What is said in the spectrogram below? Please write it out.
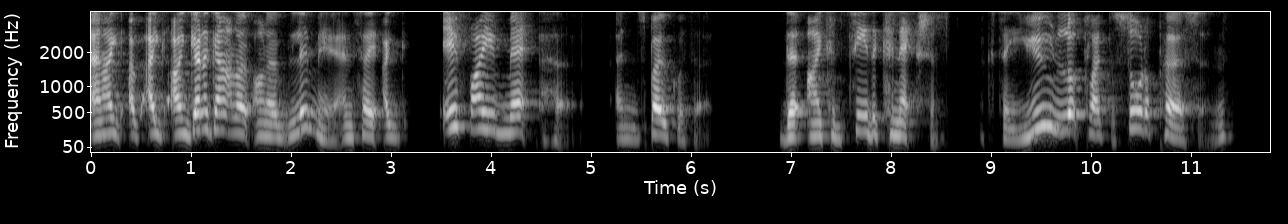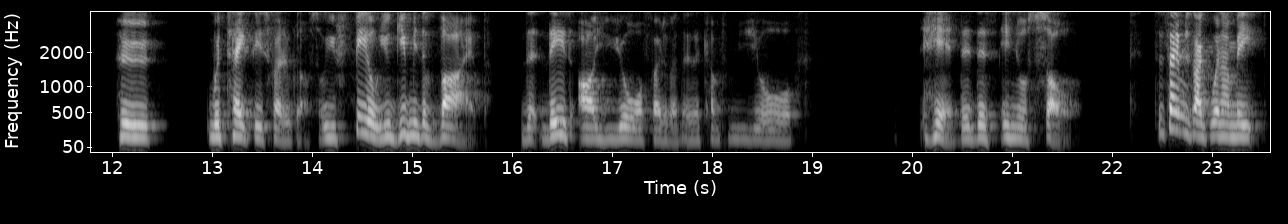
And I, I I'm going to go on a, on a limb here and say, I, if I met her and spoke with her, that I could see the connection. Could say, you look like the sort of person who would take these photographs, or you feel, you give me the vibe that these are your photographs. They come from your here. They're this in your soul. It's the same as like when I meet,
